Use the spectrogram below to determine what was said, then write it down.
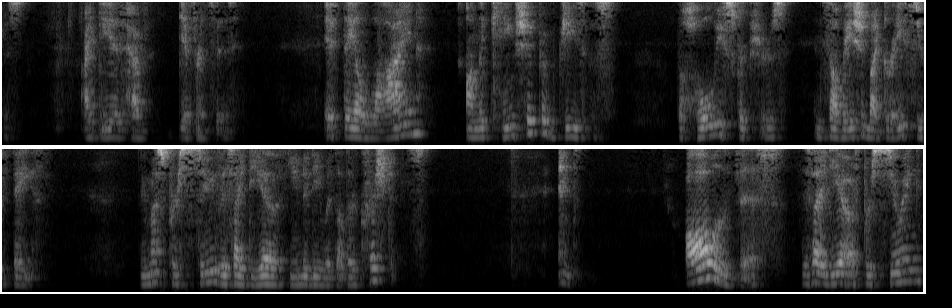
just ideas have differences, if they align on the kingship of Jesus, the Holy Scriptures, and salvation by grace through faith, we must pursue this idea of unity with other Christians. And all of this, this idea of pursuing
